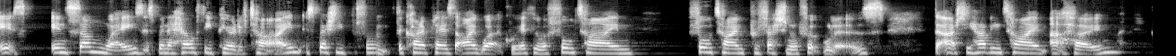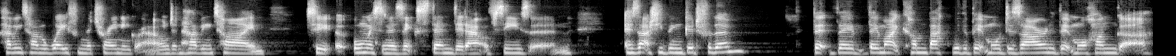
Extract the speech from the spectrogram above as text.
it's in some ways it's been a healthy period of time especially from the kind of players that i work with who are full-time full-time professional footballers that actually having time at home having time away from the training ground and having time to almost as an extended out of season has actually been good for them. That they they might come back with a bit more desire and a bit more hunger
